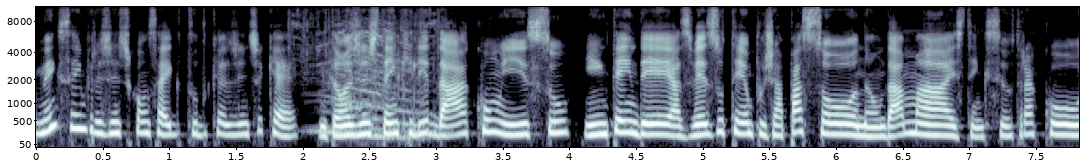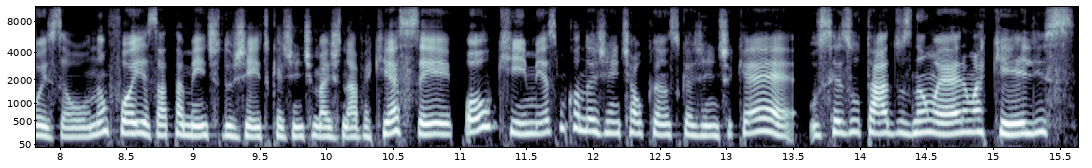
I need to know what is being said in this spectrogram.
nem sempre a gente consegue tudo que a gente quer. Então a gente tem que lidar com isso e entender, às vezes o tempo já passou, não dá mais, tem que ser outra coisa, ou não foi exatamente do jeito que a gente imaginava que ia ser, ou que mesmo quando a gente alcança o que a gente quer, os resultados não eram aqueles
